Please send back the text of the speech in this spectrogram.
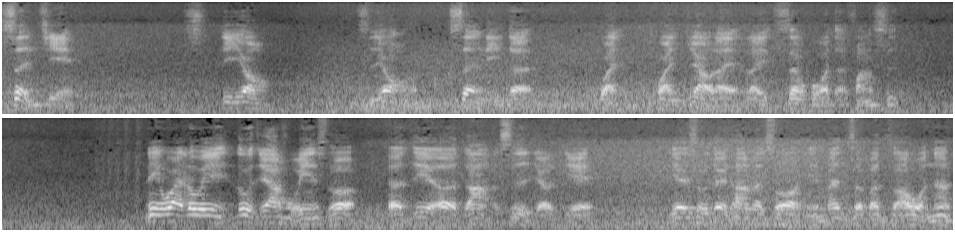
圣洁，利用使用圣灵的管管教来来生活的方式。另外，录音路加福音说，呃，第二章四九节，耶稣对他们说：“你们怎么找我呢？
